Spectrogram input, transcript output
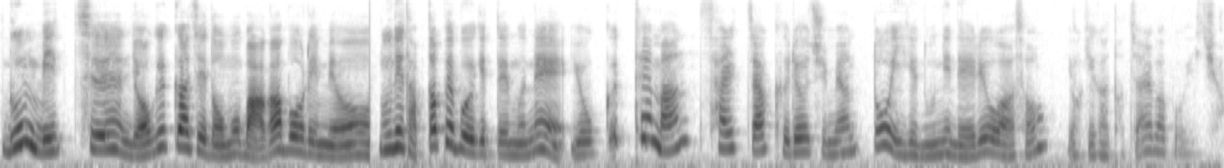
눈 밑은 여기까지 너무 막아버리면 눈이 답답해 보이기 때문에 이 끝에만 살짝 그려주면 또 이게 눈이 내려와서 여기가 더 짧아 보이죠.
